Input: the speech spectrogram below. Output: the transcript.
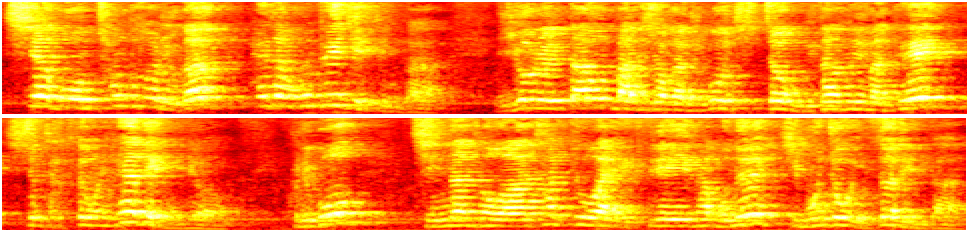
치아보험 청구 서류가 해당 홈페이지에 있습니다. 이거를 다운받으셔가지고 직접 의사 선생님한테 직접 작성을 해야 되거든요. 그리고 진단서와 차트와 엑스레이 사본을 기본적으로 있어야 됩니다.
